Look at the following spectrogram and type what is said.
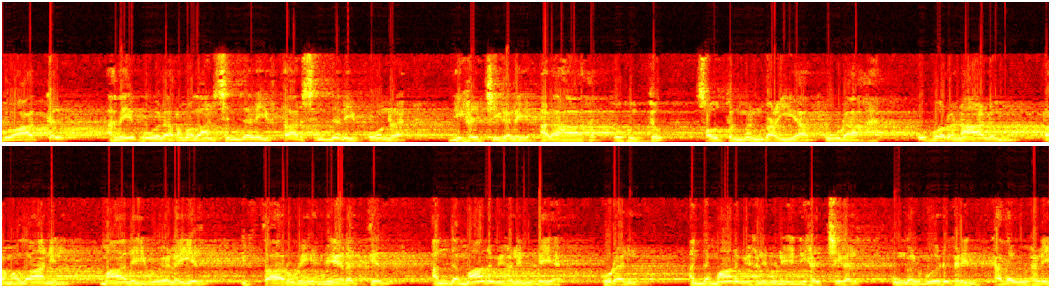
துவாக்கள் அதே போல ரமதான் சிந்தனை இஃப்தார் சிந்தனை போன்ற நிகழ்ச்சிகளை அழகாக தொகுத்து சவுத்துல் மண்பழியா கூடாக ஒவ்வொரு நாளும் ரமதானில் மாலை வேளையில் இஃப்தாருடைய நேரத்தில் அந்த மாணவிகளினுடைய குரல் அந்த மாணவிகளினுடைய நிகழ்ச்சிகள் உங்கள் வீடுகளின் கதவுகளை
